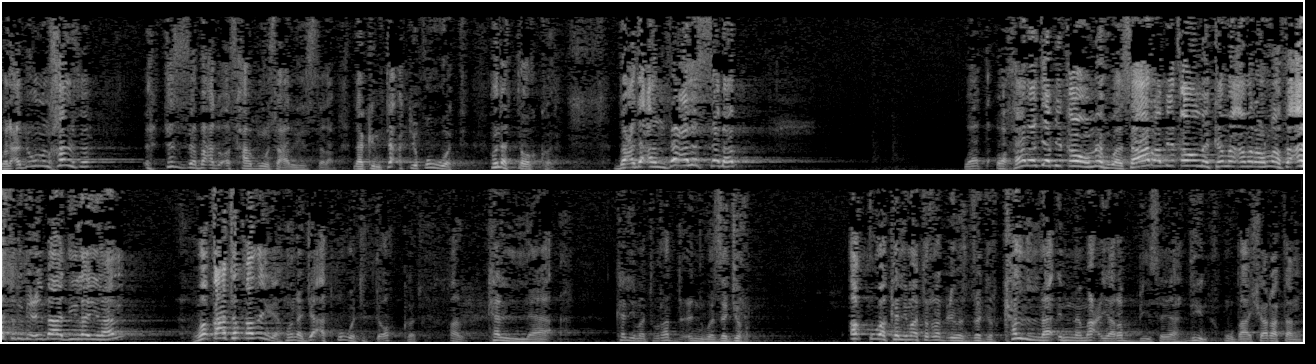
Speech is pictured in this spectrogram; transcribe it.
والعدو من خلفه. اهتز بعض أصحاب موسى عليه السلام. لكن تأتي قوة. هنا التوكل. بعد أن فعل السبب. وخرج بقومه وسار بقومه كما أمره الله فأسر بعبادي ليلا. وقعت القضية. هنا جاءت قوة التوكل. قال كلا. كلمة ردع وزجر. أقوى كلمات الردع والزجر. كلا إن معي ربي سيهدين. مباشرة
